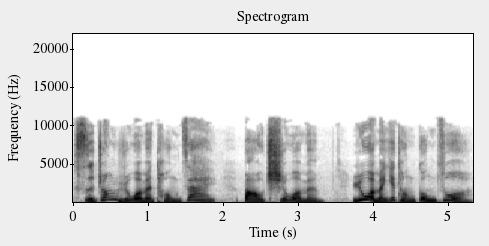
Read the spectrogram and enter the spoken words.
始终与我们同在，保持我们，与我们一同工作。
